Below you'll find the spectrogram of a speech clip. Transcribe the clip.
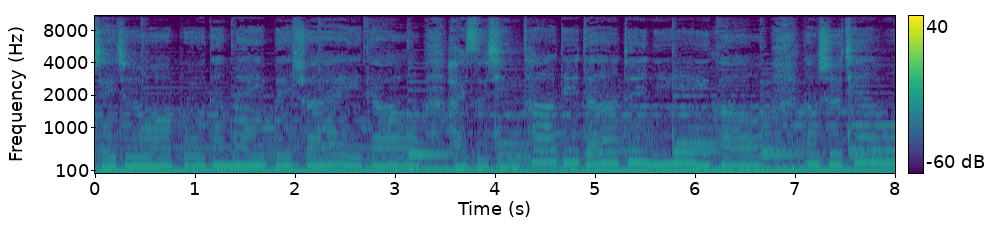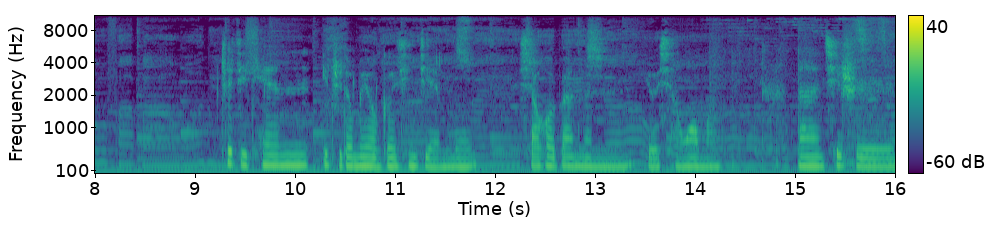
恨不得马上把我甩掉。谁知我不但没这几天一直都没有更新节目，小伙伴们有想我吗？那其实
